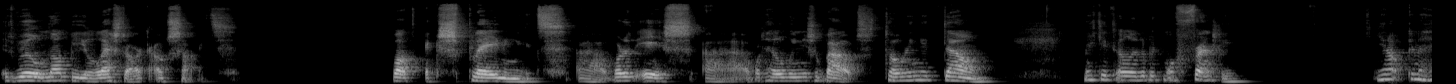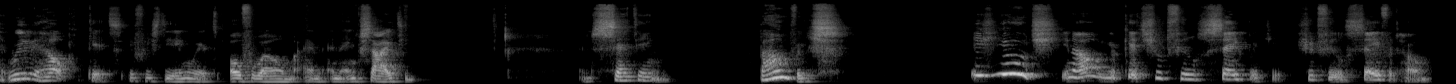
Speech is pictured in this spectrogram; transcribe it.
it will not be less dark outside. But explaining it, uh, what it is, uh, what Halloween is about, toning it down, make it a little bit more friendly, you know, can really help kids if he's dealing with overwhelm and, and anxiety. And setting boundaries is huge. You know, your kids should feel safe with you, should feel safe at home.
